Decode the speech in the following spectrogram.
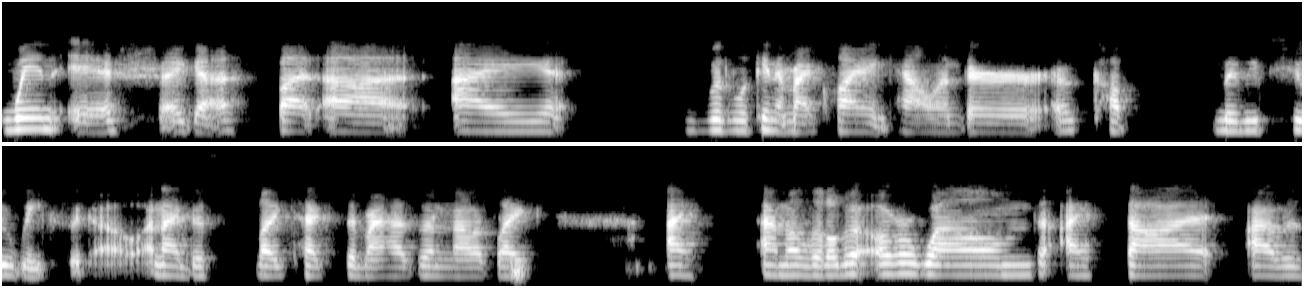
win-ish, I guess, but uh, I was looking at my client calendar a couple maybe two weeks ago and I just like texted my husband and I was like, I am a little bit overwhelmed. I thought I was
